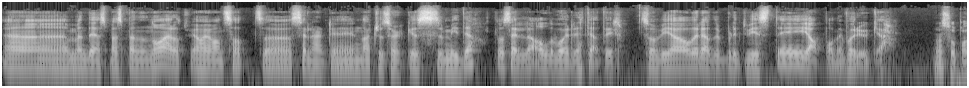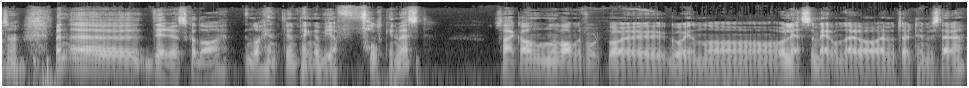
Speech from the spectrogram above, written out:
Eh, Men det som er spennende nå, er at vi har jo ansatt eh, selgeren til Nacho Circus Media til å selge alle våre rettigheter. Så vi har allerede blitt vist i Japan i forrige uke. Ja, Såpass, ja. Men eh, dere skal da nå hente inn penger via Folkeinvest. Så her kan vanlige folk bare gå inn og, og lese mer om dere og eventuelt investere?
